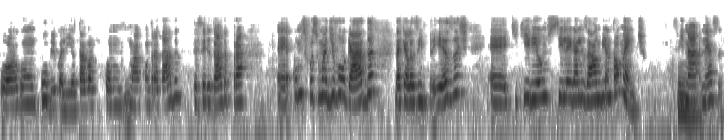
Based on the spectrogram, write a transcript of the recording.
órgão público ali, eu estava como uma contratada terceirizada para é, como se fosse uma advogada daquelas empresas é, que queriam se legalizar ambientalmente. Sim. E na, nessa,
